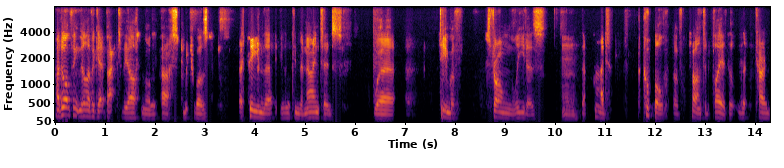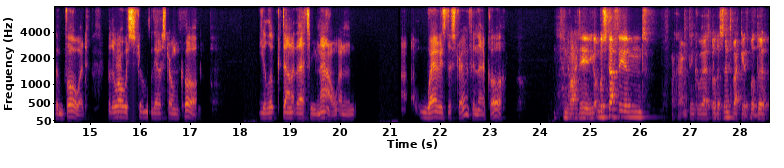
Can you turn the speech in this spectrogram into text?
I don't think they'll ever get back to the Arsenal of the past, which was a team that, if you look in the 90s, were a team of strong leaders Mm. that had a couple of talented players that, that carried them forward, but they were Yeah. always strong. They had a strong core. You look down at their team now, and uh, where is the strength in their core? No idea. You got Mustafi and I can't even think of who other centre back is, but the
